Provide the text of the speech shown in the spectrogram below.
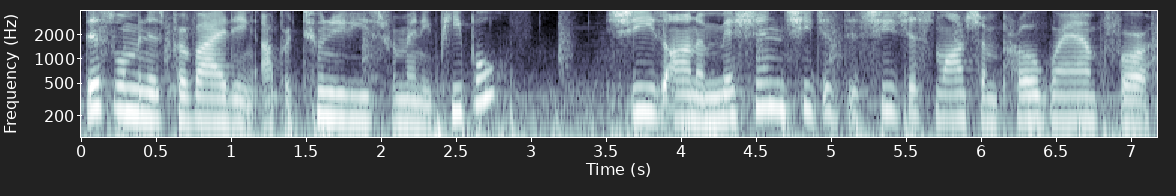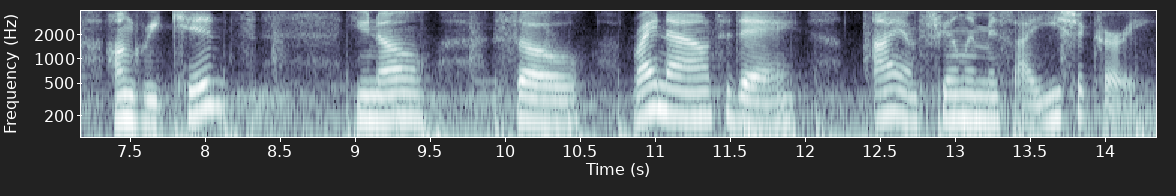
This woman is providing opportunities for many people. She's on a mission. She just she just launched a program for hungry kids, you know. So right now, today, I am feeling Miss Ayesha Curry.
